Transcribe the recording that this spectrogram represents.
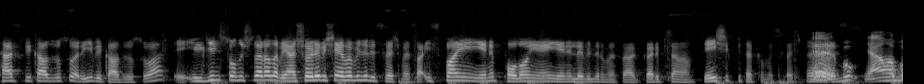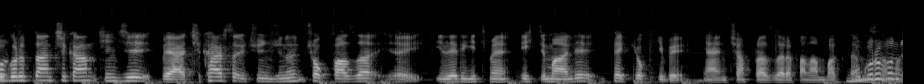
ters bir kadrosu var, iyi bir kadrosu var. Ee, ilginç sonuçlar alabilir. Yani şöyle bir şey yapabilir İsveç mesela. İspanya'yı yenip Polonya'ya yenilebilir mesela. Garipsemem. Değişik bir takım İsveç. Ee, Evet. bu ya ama bu- bu, gruptan çıkan ikinci veya çıkarsa üçüncünün çok fazla e, ileri gitme ihtimali pek yok gibi. Yani çaprazlara falan baktığımız bu grubun zaman.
